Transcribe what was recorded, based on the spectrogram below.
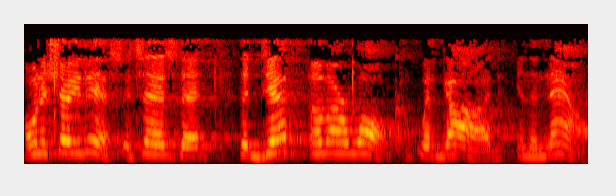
I want to show you this. It says that the depth of our walk with God in the now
